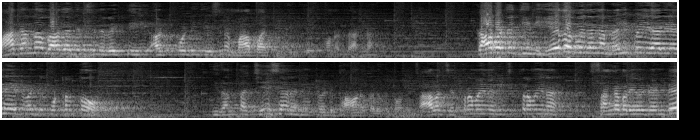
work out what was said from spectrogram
మాకన్నా బాగా తెలిసిన వ్యక్తి అటు పోటీ చేసిన మా పార్టీ వ్యక్తి ఉన్నదాకా కాబట్టి దీన్ని ఏదో విధంగా నలిపేయాలి అనేటువంటి కుట్రతో ఇదంతా చేశారనేటువంటి భావన కలుగుతోంది. చాలా చిత్రమైన విచిత్రమైన సంఘటన ఏమిటంటే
